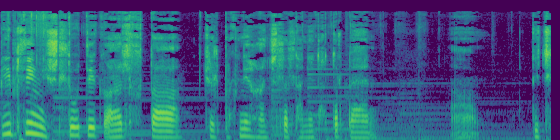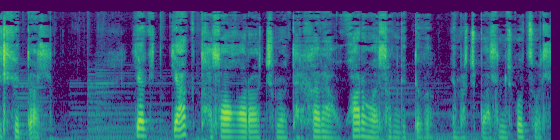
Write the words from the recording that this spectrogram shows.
Библийн ишлүүдийг ойлгохдоо жишээл Бурхны хаанчлал таны дотор байна гэж хэлэхэд бол яг яг толгоогоороо ч юм уу тархаараа ухаан ойлгоно гэдэг ямар ч боломжгүй зүйл.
